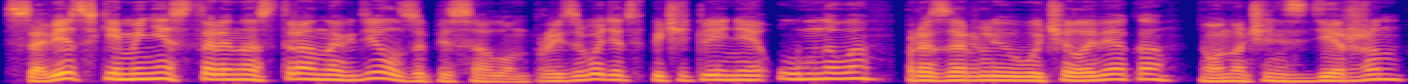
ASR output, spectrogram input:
«Советский министр иностранных дел», — записал он, — «производит впечатление умного, прозорливого человека, он очень сдержан,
